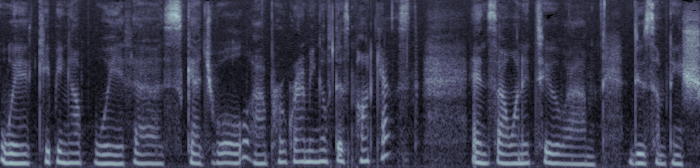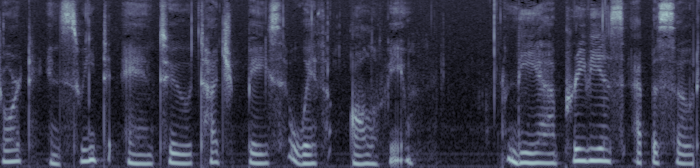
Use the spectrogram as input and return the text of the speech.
with keeping up with uh, schedule uh, programming of this podcast. And so I wanted to um, do something short and sweet and to touch base with all of you the uh, previous episode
